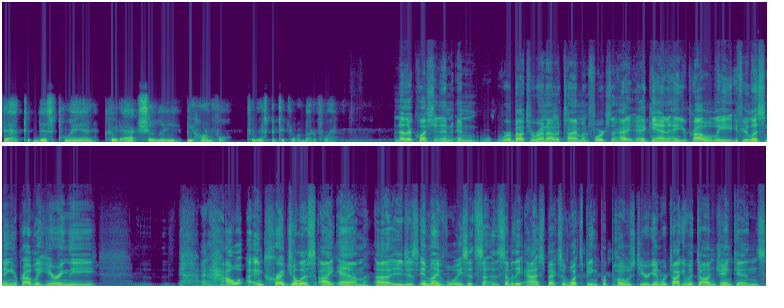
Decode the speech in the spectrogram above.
that this plan could actually be harmful to this particular butterfly. Another question, and, and we're about to run out of time, unfortunately. I, again, uh, you're probably, if you're listening, you're probably hearing the how incredulous I am, uh, just in my voice at some, some, of the aspects of what's being proposed here. Again, we're talking with Don Jenkins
